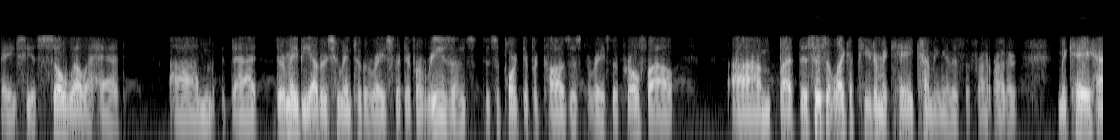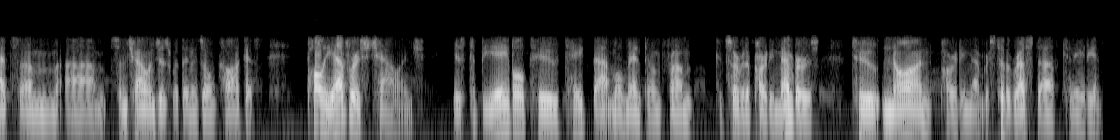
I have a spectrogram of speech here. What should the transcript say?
base. He is so well ahead um, that there may be others who enter the race for different reasons to support different causes to raise their profile. Um, but this isn't like a Peter MacKay coming in as the front runner. MacKay had some um, some challenges within his own caucus. Poilievre's challenge is to be able to take that momentum from Conservative Party members to non-party members, to the rest of Canadians.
